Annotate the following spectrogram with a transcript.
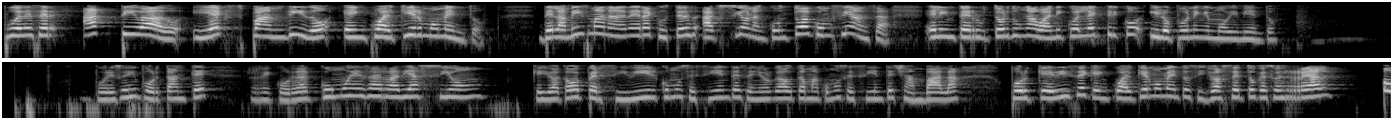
puede ser activado y expandido en cualquier momento. De la misma manera que ustedes accionan con toda confianza el interruptor de un abanico eléctrico y lo ponen en movimiento. Por eso es importante recordar cómo es esa radiación que yo acabo de percibir, cómo se siente el señor Gautama, cómo se siente Chambala, porque dice que en cualquier momento, si yo acepto que eso es real, ¡pum!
